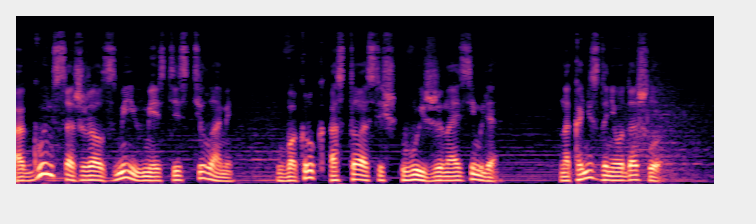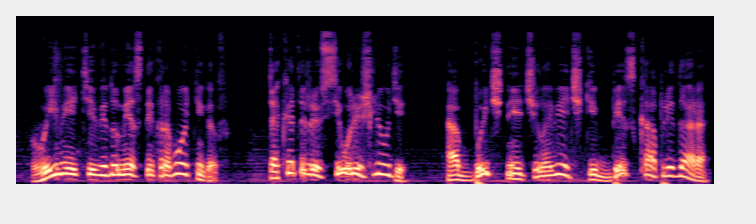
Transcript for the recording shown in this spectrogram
Огонь сожрал змей вместе с телами. Вокруг осталась лишь выжженная земля. Наконец до него дошло. «Вы имеете в виду местных работников? Так это же всего лишь люди. Обычные человечки, без капли дара.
